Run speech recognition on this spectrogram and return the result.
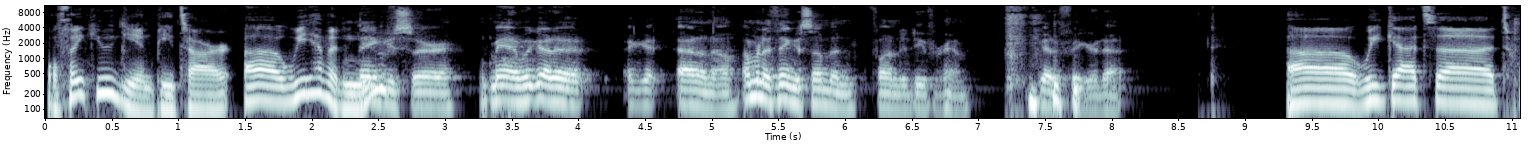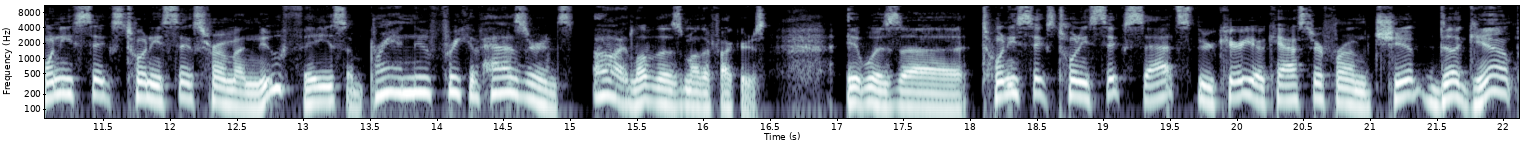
Well, thank you again, Pitar. Uh, we have a new. Thank you, sir. Man, we gotta. I get. I don't know. I'm gonna think of something fun to do for him. We gotta figure it out. Uh, we got uh 2626 from a new face, a brand new freak of hazards. Oh, I love those motherfuckers. It was uh 2626 sats through Curiocaster from Chimp the Gimp.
